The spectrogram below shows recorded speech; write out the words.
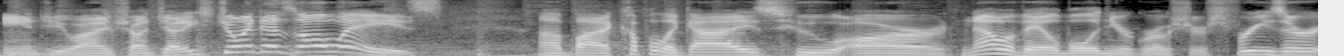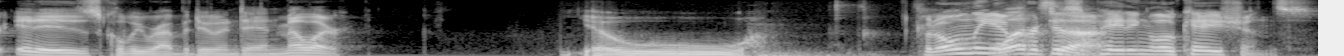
and you. I'm Sean Jennings, joined as always uh, by a couple of guys who are now available in your grocer's freezer. It is Colby Rabidou and Dan Miller, Yo. but only at What's up? participating locations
